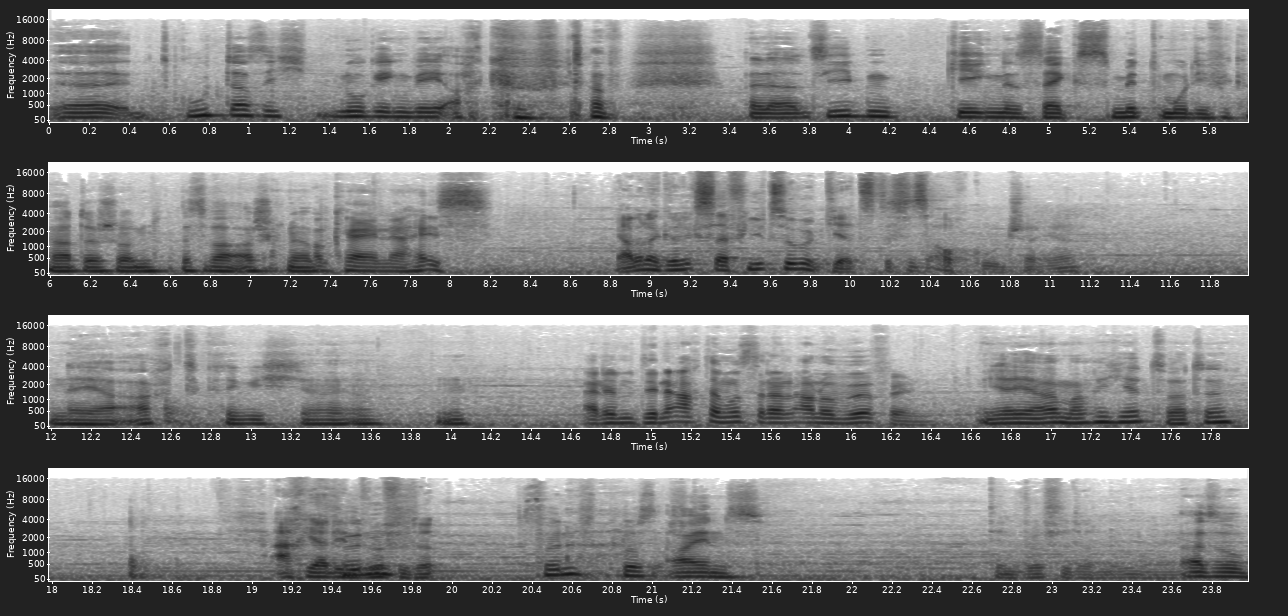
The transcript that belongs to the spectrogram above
Äh, gut, dass ich nur gegen W8 gewürfelt habe. Alter, 7 gegen eine 6 mit Modifikator schon. Das war arschknapp. Okay, nice. Ja, aber da kriegst du ja viel zurück jetzt. Das ist auch gut schon, ja. Naja, 8 kriege ich, ja, ja. Hm. Also mit den Achter musst du dann auch noch würfeln. Ja, ja, mache ich jetzt, warte. Ach ja, den Fünf. würfelt er. 5 plus 1. Den würfelt er immer. Ja. Also,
